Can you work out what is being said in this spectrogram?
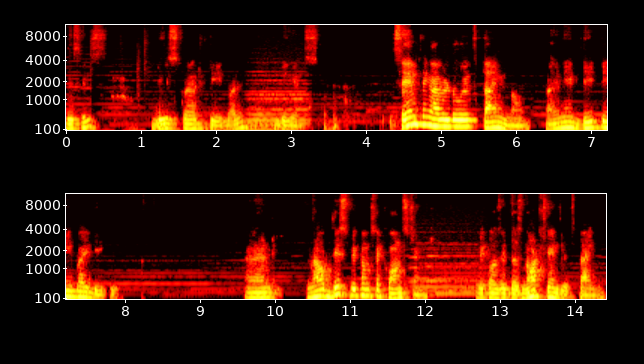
this is d square t by dx. Same thing I will do with time now. I need dt by dt. And now this becomes a constant because it does not change with time.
